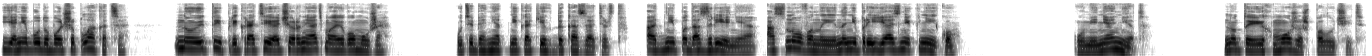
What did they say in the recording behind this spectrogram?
Я не буду больше плакаться. Ну и ты прекрати очернять моего мужа. У тебя нет никаких доказательств. Одни подозрения, основанные на неприязни к Нику. У меня нет. Но ты их можешь получить.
